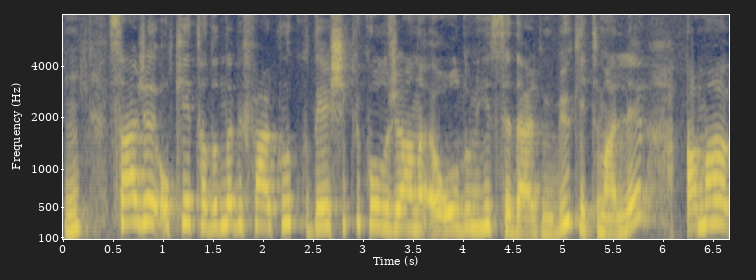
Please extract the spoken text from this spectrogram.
Hı? Sadece okey tadında bir farklılık, değişiklik olacağını e, olduğunu hissederdim büyük ihtimalle. Ama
